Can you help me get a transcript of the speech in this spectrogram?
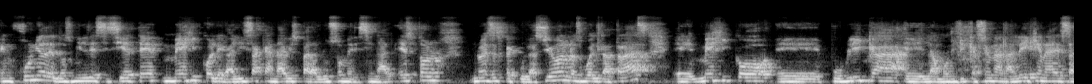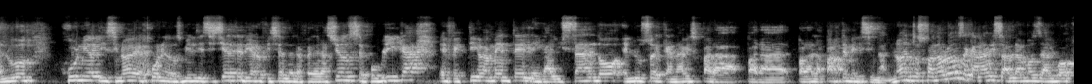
en junio del 2017, México legaliza cannabis para el uso medicinal. Esto no es especulación, no es vuelta atrás eh, México eh, publica eh, la modificación a la Ley General de Salud, junio 19 de junio de 2017, Diario Oficial de la Federación, se publica efectivamente legalizando el uso de cannabis para, para, para la parte medicinal, ¿no? Entonces, cuando hablamos de cannabis, hablamos de algo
